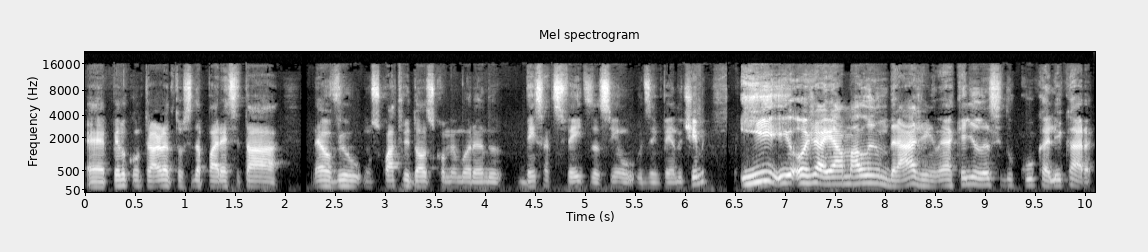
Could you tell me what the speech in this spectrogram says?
É, pelo contrário, a torcida parece estar. Tá, né, eu vi uns quatro idosos comemorando, bem satisfeitos, assim, o, o desempenho do time. E, e, hoje aí a malandragem, né? Aquele lance do Cuca ali, cara.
